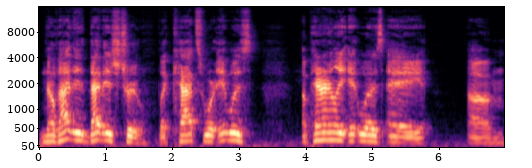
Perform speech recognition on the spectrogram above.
Now that is that is true. Like cats were. It was apparently it was a um.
